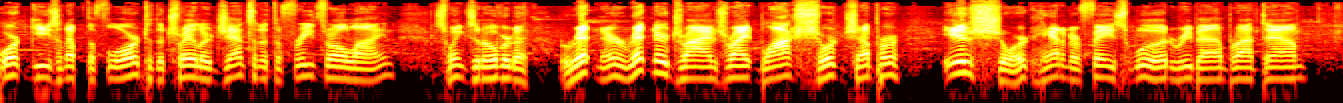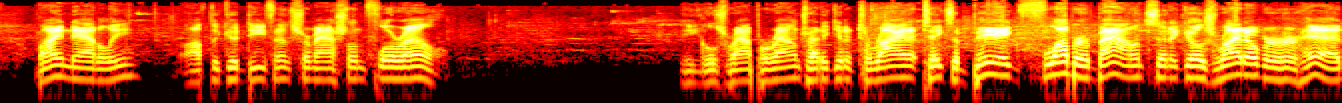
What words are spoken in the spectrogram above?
Ortgiesen up the floor to the trailer Jensen at the free throw line. Swings it over to Rittner. Rittner drives right block. Short jumper is short. Hand in her face, Wood. Rebound brought down by Natalie. Off the good defense from Ashlyn Florell. Eagles wrap around, try to get it to Ryan. It takes a big flubber bounce, and it goes right over her head.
